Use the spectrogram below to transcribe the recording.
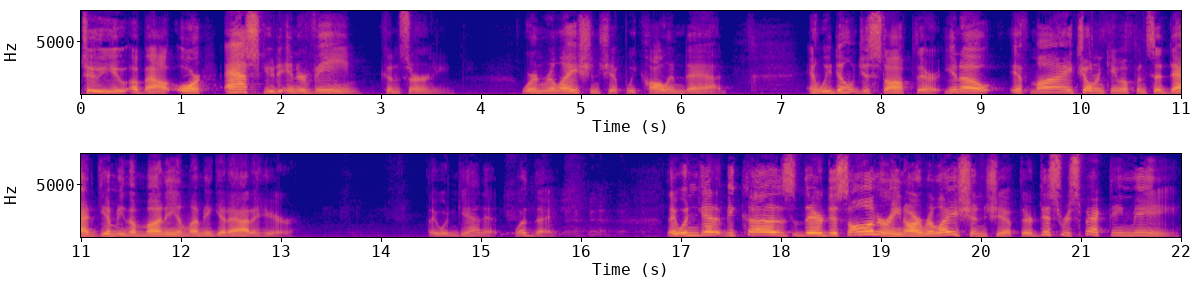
to you about or ask you to intervene concerning. We're in relationship. We call him dad. And we don't just stop there. You know, if my children came up and said, Dad, give me the money and let me get out of here, they wouldn't get it, would they? They wouldn't get it because they're dishonoring our relationship. They're disrespecting me.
